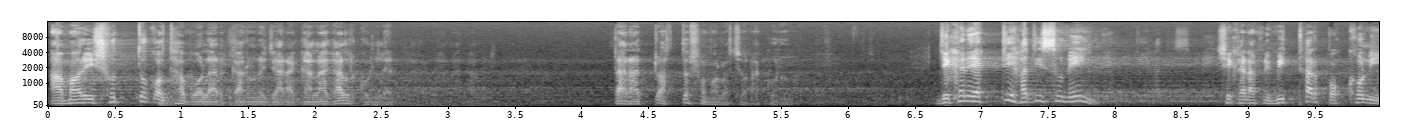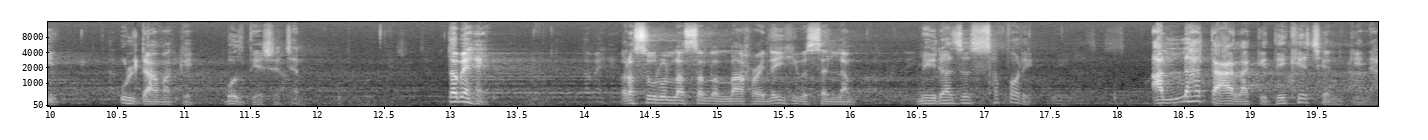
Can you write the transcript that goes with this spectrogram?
আমার এই সত্য কথা বলার কারণে যারা গালাগাল করলেন, তারা একটু আত্মসমালোচনা করুন। যেখানে একটি হাদিসও নেই, সেখানে আপনি মিথ্যার পক্ষ নিয়ে উল্টা আমাকে বলতে এসেছেন। তবে হ্যাঁ রসুল্লাহ সাল্লাহ আলহি ওসাল্লাম মিরাজের সফরে আল্লাহ তালাকে দেখেছেন কিনা?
